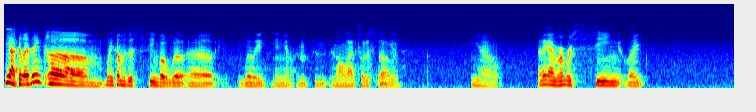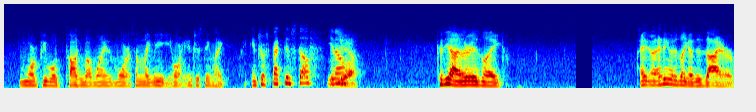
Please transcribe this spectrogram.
Yeah, because I think um, when it comes to Steamboat Will, uh, Willie and you know and, and, and all that sort of stuff, Mhm. you know, I think I remember seeing like more people talking about wanting more something like me more interesting like, like introspective stuff, you know? Yeah. Cause yeah, there is like, I I think there's like a desire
